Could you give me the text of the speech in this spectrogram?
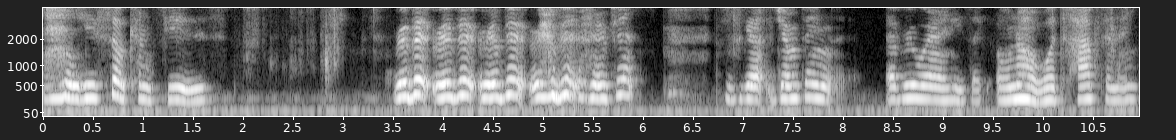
He's so confused. Ribbit, ribbit, ribbit, ribbit, ribbit. Just got jumping everywhere, and he's like, oh no, what's happening?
